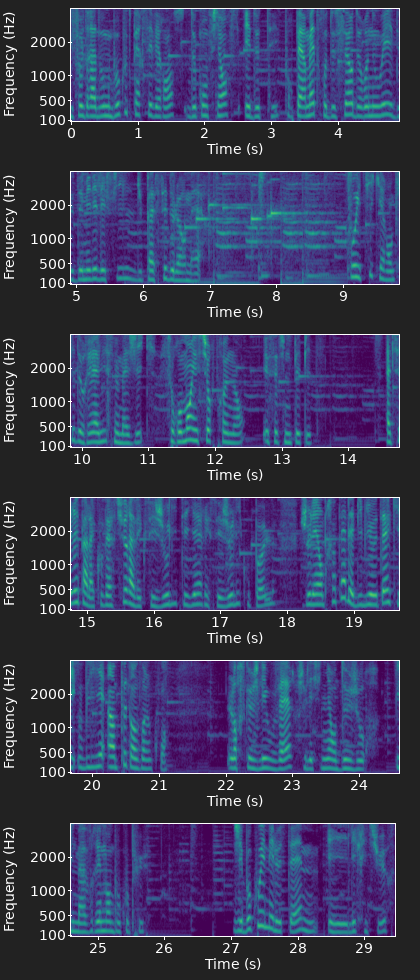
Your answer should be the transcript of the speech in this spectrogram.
Il faudra donc beaucoup de persévérance, de confiance et de thé pour permettre aux deux sœurs de renouer et de démêler les fils du passé de leur mère. Poétique et rempli de réalisme magique, ce roman est surprenant et c'est une pépite. Attiré par la couverture avec ses jolies théières et ses jolies coupoles, je l'ai emprunté à la bibliothèque et oublié un peu dans un coin. Lorsque je l'ai ouvert, je l'ai fini en deux jours. Il m'a vraiment beaucoup plu. J'ai beaucoup aimé le thème et l'écriture,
